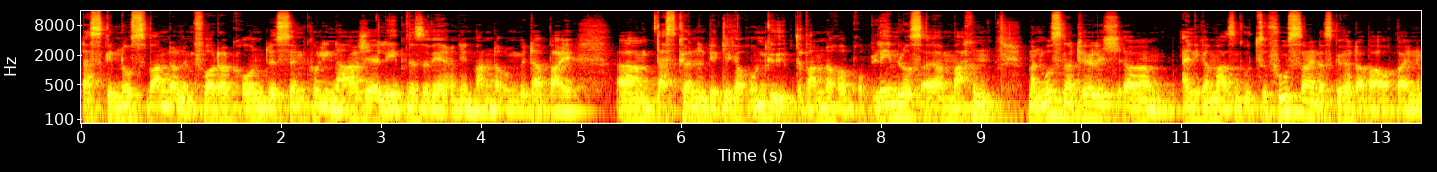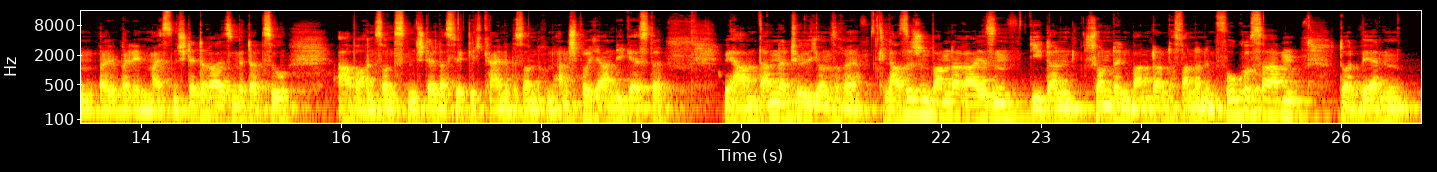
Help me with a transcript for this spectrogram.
das Genusswandern im Vordergrund. Es sind kulinarische Erlebnisse während den Wanderungen mit dabei. Ähm, das können wirklich auch ungeübte Wanderer problemlos äh, machen. Man muss natürlich ähm, einigermaßen gut zu Fuß sein. Das gehört aber auch bei, einem, bei, bei den meisten Städtereisen mit dazu. Aber ansonsten stellt das wirklich keine besonderen Ansprüche an die Gäste. Wir haben dann natürlich unsere klassischen Wanderreisen, die dann schon den Wandern, das Wandern im Fokus haben. Dort werden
